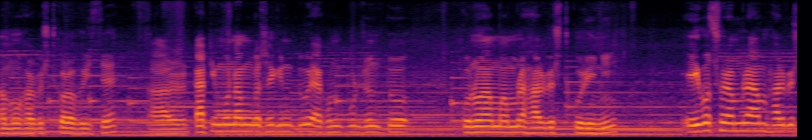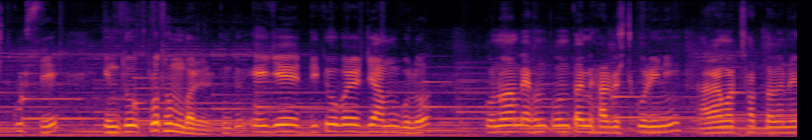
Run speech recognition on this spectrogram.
আমও হারভেস্ট করা হয়েছে। আর কাটিমন আম গাছে কিন্তু এখন পর্যন্ত কোনো আম আমরা হারভেস্ট করিনি। এই বছর আমরা আম হারভেস্ট করছি, কিন্তু প্রথমবারের। কিন্তু এই যে দ্বিতীয়বারের যে আমগুলো, কোনো আম এখন পর্যন্ত আমি হারভেস্ট করিনি। আর আমার ছাদ বাগানে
